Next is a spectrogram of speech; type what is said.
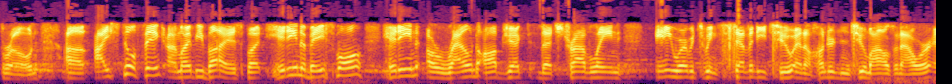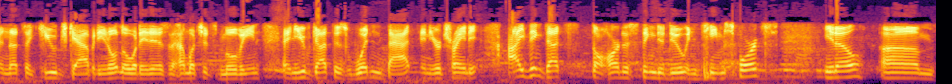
thrown. Uh, I still think I might be biased, but hitting a baseball, hitting a round object that's traveling anywhere between 72 and 102 miles an hour, and that's a huge gap, and you don't know what it is and how much it's moving, and you've got this wooden bat, and you're trying to. I think that's the hardest thing to do in team sports. You know. Um,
